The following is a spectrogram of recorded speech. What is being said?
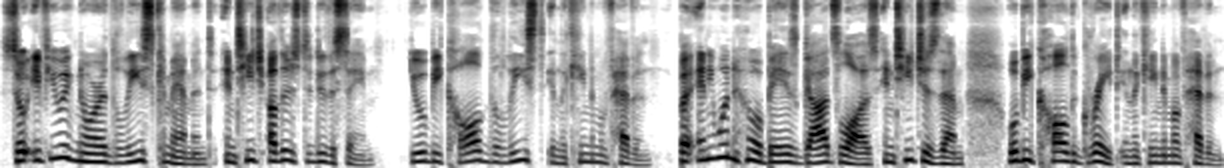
So if you ignore the least commandment and teach others to do the same, you will be called the least in the kingdom of heaven. But anyone who obeys God's laws and teaches them will be called great in the kingdom of heaven.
